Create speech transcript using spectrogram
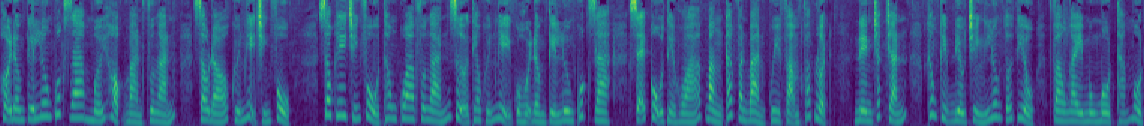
Hội đồng Tiền lương Quốc gia mới họp bàn phương án, sau đó khuyến nghị chính phủ sau khi chính phủ thông qua phương án dựa theo khuyến nghị của Hội đồng Tiền lương Quốc gia sẽ cụ thể hóa bằng các văn bản quy phạm pháp luật, nên chắc chắn không kịp điều chỉnh lương tối thiểu vào ngày 1 tháng 1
